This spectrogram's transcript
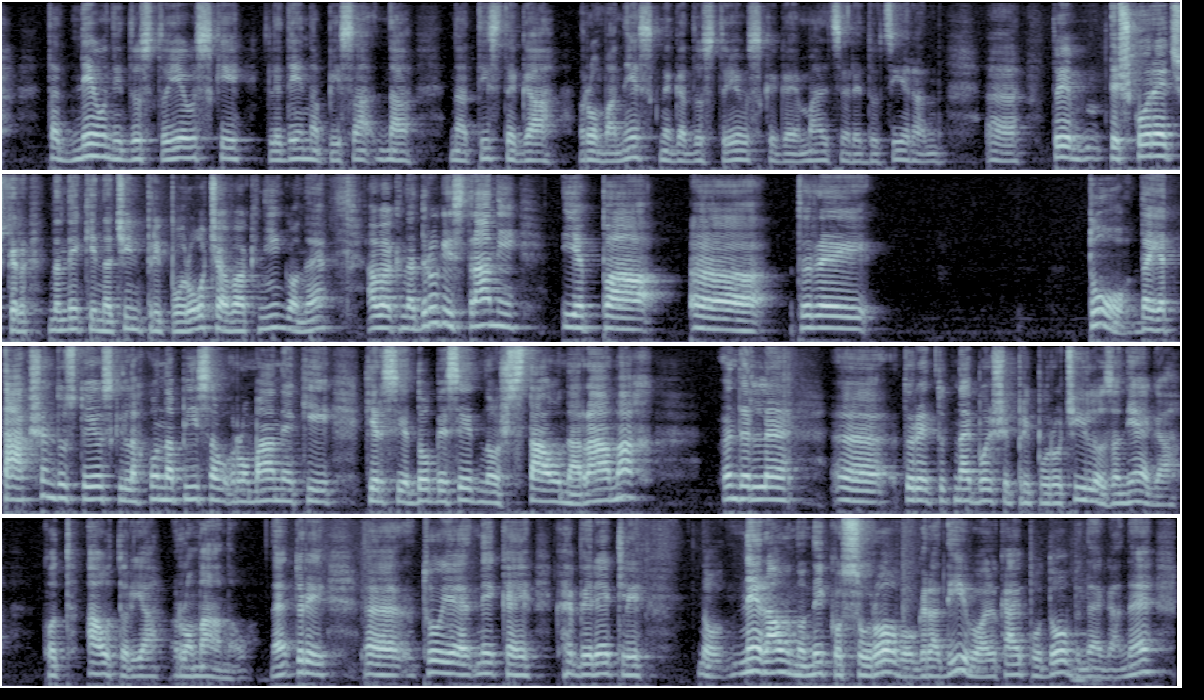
ta dnevni Dostojevski, glede na, pisa, na, na tistega romanesknega Dostojevskega, je malce reduciran. Eh, To je težko reči, ker na neki način priporočava knjigo, ne? ampak na drugi strani je pa uh, torej to, da je takšen Dostojevski lahko napisal romane, ki, kjer si je dobesedno stal na ramah, vendarle uh, torej tudi najboljše priporočilo za njega kot avtorja romanov. Ne, torej, eh, to je nekaj, kaj bi rekli, no, ne ravno neko surovo gradivo ali kaj podobnega, ne,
